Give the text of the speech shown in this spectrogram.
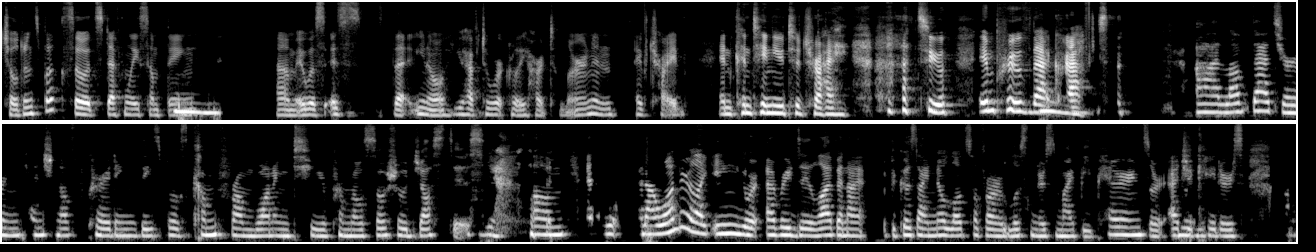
children's books. So it's definitely something. Mm. Um, it was is that you know you have to work really hard to learn, and I've tried and continue to try to improve that Mm. craft. I love that your intention of creating these books come from wanting to promote social justice. Yeah. Um, and, and I wonder, like in your everyday life, and I because I know lots of our listeners might be parents or Mhm. educators, um,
